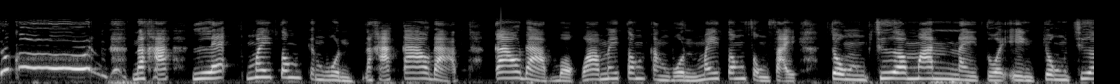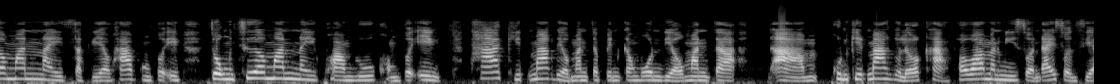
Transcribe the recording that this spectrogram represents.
ทุกคนนะคะ และไม่ต้องกังวลนะคะก้าวดาบก้าวดาบบอกว่าไม่ต้องกังวลไม่ต้องสงสัย จงเชื่อมั่นในตัวเอง จงเชื่อมั่นในศักยภาพของตัวเอง จงเชื่อมั่นในความรู้ของตัวเอง ถ้าคิดมากเดี๋ยวมันจะเป็นกังวลเดี๋ยวมันจะอ่าคุณคิดมากอยู่แล้วค่ะ เพราะว่ามันมีส่วนได้ส่วนเสีย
